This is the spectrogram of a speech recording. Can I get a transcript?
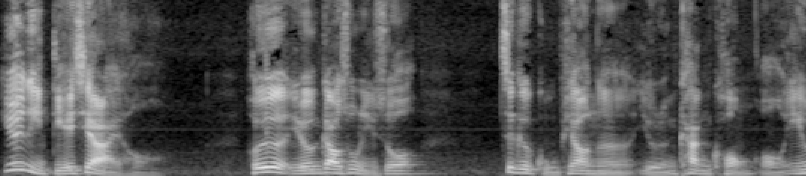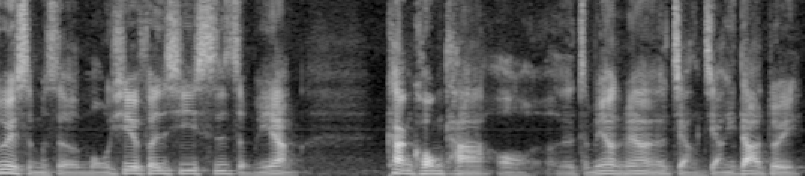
因为你跌下来吼，会有有人告诉你说这个股票呢有人看空哦，因为什么时候某些分析师怎么样看空它哦，呃怎么样怎么样讲讲一大堆。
